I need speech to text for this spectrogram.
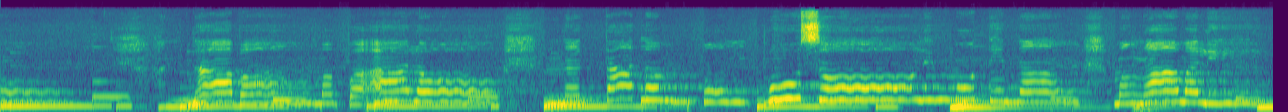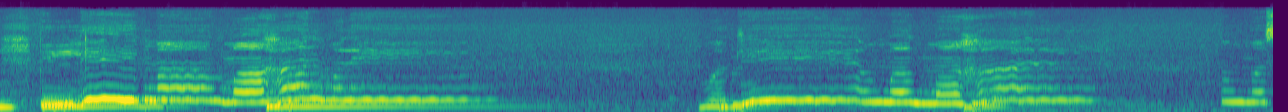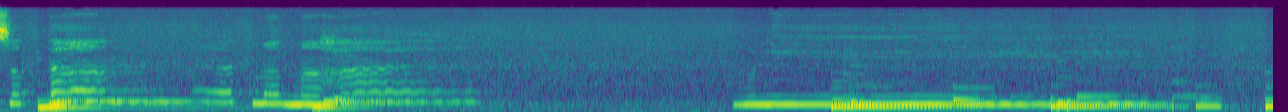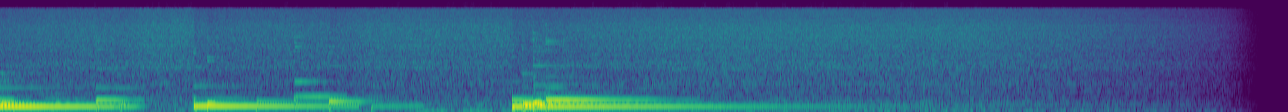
Handa bang magpaalo Nagtatampong puso Limutin ang mga mali. Pilig mamahal muli. Huwag iyong magmahal Ang masaktan at magmahal.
